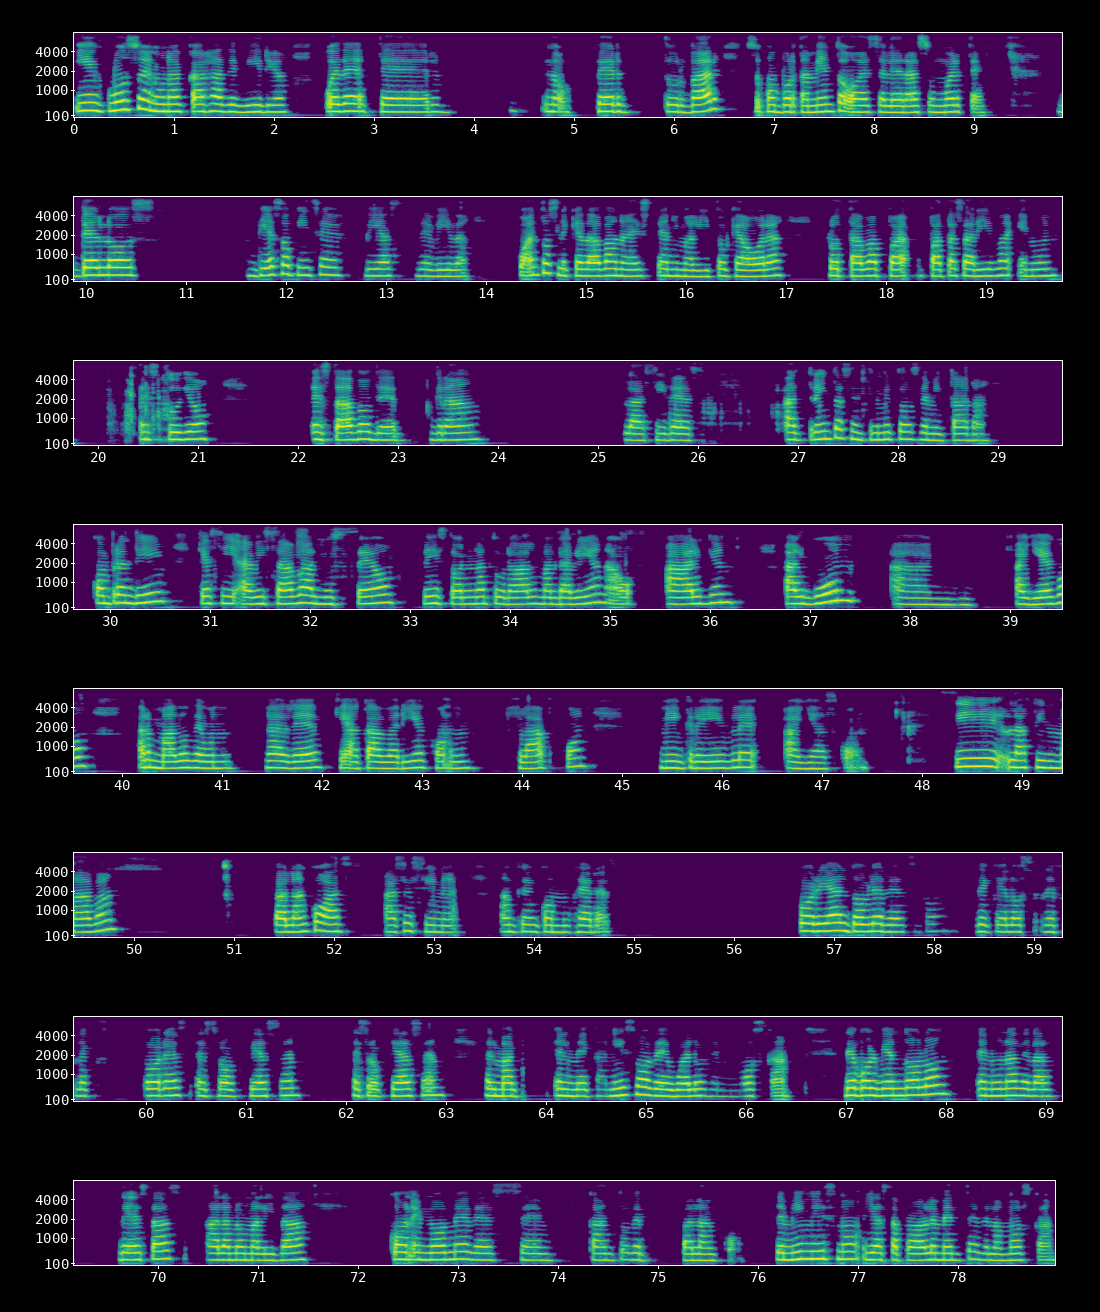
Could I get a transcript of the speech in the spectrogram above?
incluso en una caja de vidrio puede no, perturbar su comportamiento o acelerar su muerte. De los 10 o 15 días de vida, ¿cuántos le quedaban a este animalito que ahora flotaba patas arriba en un estudio estado de gran placidez a 30 centímetros de mi cara? Comprendí que si avisaba al Museo de Historia Natural, mandarían a alguien, algún gallego armado de una red que acabaría con un con mi increíble hallazgo. Si la filmaba, Palanco hace cine, aunque con mujeres. Corría el doble riesgo de que los reflectores estropeasen, el, el mecanismo de vuelo de mi mosca, devolviéndolo en una de las de estas a la normalidad con enorme desencanto de Palanco, de mí mismo y hasta probablemente de la mosca.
